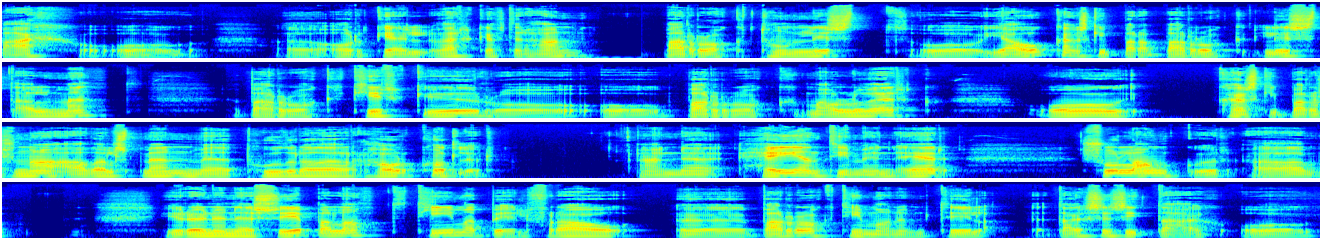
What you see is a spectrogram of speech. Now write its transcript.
Bach og, og uh, orgelverk eftir hann. Barokk tónlist og já, kannski bara barokk list almennt. Barokk kirkjur og, og barokk máluverk og kannski bara svona aðalsmenn með púðraðar hárkollur en uh, heiantímin er svo langur að í rauninni er svipa langt tímabil frá uh, barokktímanum til dagsins í dag og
